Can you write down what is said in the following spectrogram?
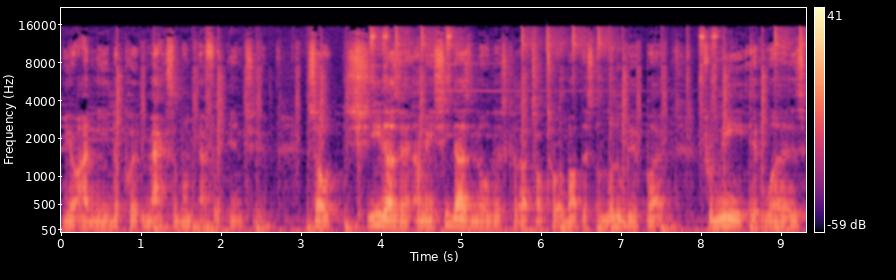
you know I need to put maximum effort into. So she doesn't. I mean, she does know this because I talked to her about this a little bit. But for me, it was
